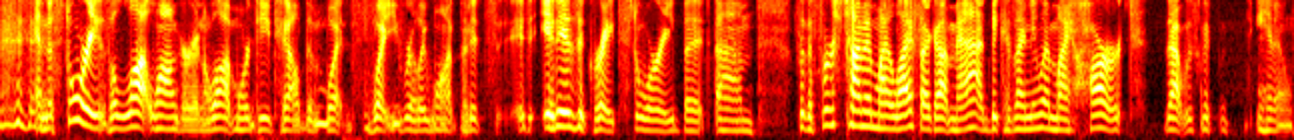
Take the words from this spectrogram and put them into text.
And the story is a lot longer and a lot more detailed than what, what you really want, but it's it, it is a great story. But um, for the first time in my life, I got mad because I knew in my heart that was you know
